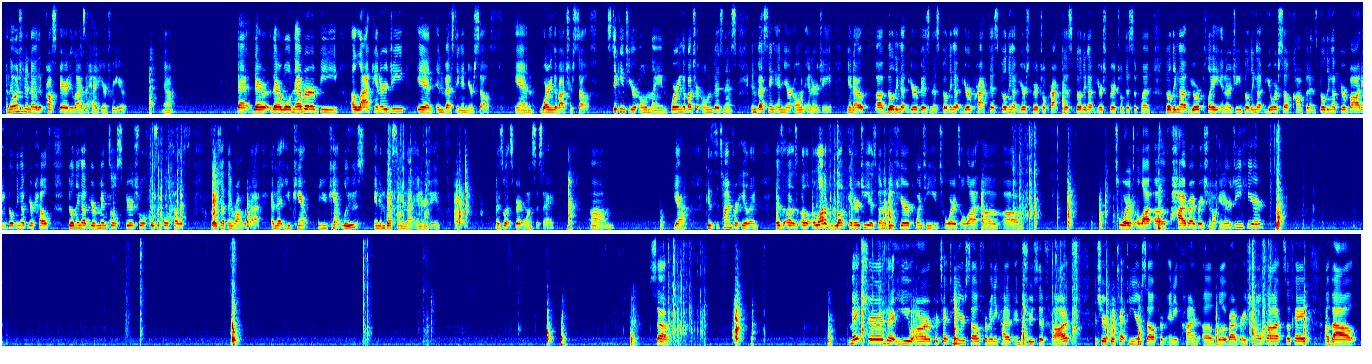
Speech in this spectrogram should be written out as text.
And they want you to know that prosperity lies ahead here for you. Yeah. That there there will never be a lack energy in investing in yourself and worrying about yourself sticking to your own lane, worrying about your own business, investing in your own energy, you know, uh, building up your business, building up your practice, building up your spiritual practice, building up your spiritual discipline, building up your play energy, building up your self confidence, building up your body, building up your health, building up your mental, spiritual, physical health. There's nothing wrong with that, and that you can't you can't lose in investing in that energy, is what Spirit wants to say. Um, yeah because it's a time for healing. There's a, a, a, lot of luck energy is going to be here, pointing you towards a lot of um, towards a lot of high vibrational energy here. So make sure that you are protecting yourself from any kind of intrusive thoughts that you're protecting yourself from any kind of low vibrational thoughts okay about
